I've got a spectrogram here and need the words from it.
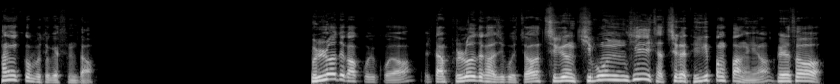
상위급으로 두겠습니다. 블러드 갖고 있고요. 일단 블러드 가지고 있죠. 지금 기본 힐 자체가 되게 빵빵해요. 그래서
